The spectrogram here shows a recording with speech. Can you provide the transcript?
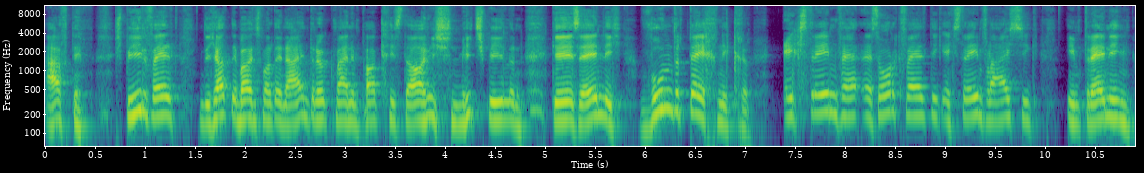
auf dem Spielfeld. Und ich hatte manchmal den Eindruck, meinen pakistanischen Mitspielern gehe es ähnlich. Wundertechniker, extrem äh, sorgfältig, extrem fleißig im Training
